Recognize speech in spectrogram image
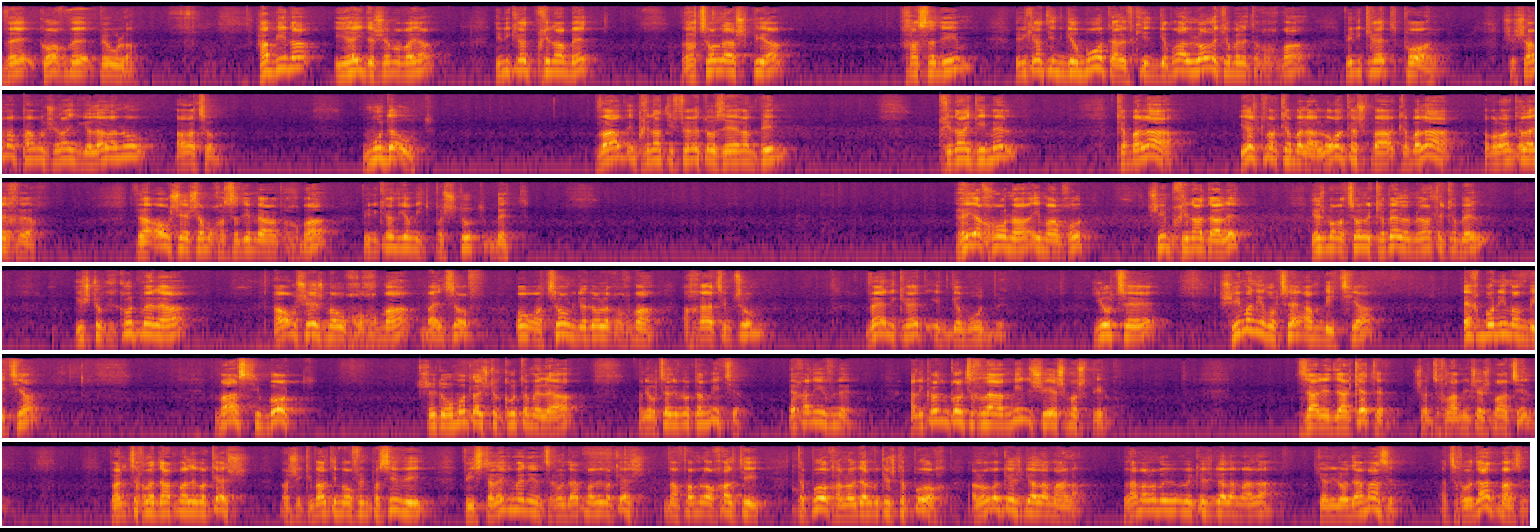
וכוח ופעולה. הבינה היא ה' דשם הוויה, היא נקראת בחינה ב', רצון להשפיע, חסדים, והיא נקראת התגברות א', כי היא התגברה לא לקבל את החוכמה, והיא נקראת פועל, ששם פעם ראשונה התגלה לנו הרצון. מודעות. ו' מבחינת תפארת או זעיר אנפין, בחינה ג' קבלה, יש כבר קבלה, לא רק השפעה, קבלה, אבל רק על ההכרח. והאור שיש שם הוא חסדים בהערת חוכמה, והיא נקראת גם התפשטות ב'. ה' אחרונה היא מלכות, שהיא בחינה ד', יש בה רצון לקבל על מנת לקבל, השתוקקות מלאה, האור שיש בה הוא חוכמה באינסוף, או רצון גדול לחוכמה אחרי הצמצום, ונקראת התגברות ב'. יוצא שאם אני רוצה אמביציה, איך בונים אמביציה? מה הסיבות שגורמות להשתוקקות המלאה? אני רוצה לבנות אמביציה. איך אני אבנה? אני קודם כל צריך להאמין שיש משפיע. זה על ידי הכתר, שאני צריך להאמין שיש מאציל. ואני צריך לדעת מה לבקש. מה שקיבלתי באופן פסיבי והסתלק ממני, אני צריך לדעת מה לבקש. אף פעם לא אכלתי תפוח, אני לא יודע לבקש תפוח. אני לא מבקש גל המעלה. למה לא מבקש גל המעלה? כי אני לא יודע מה זה. אני צריך לדעת מה זה.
